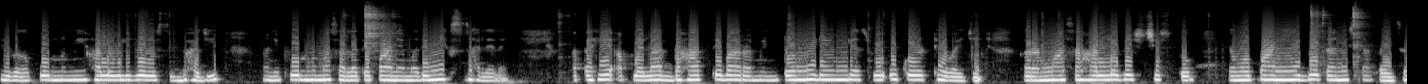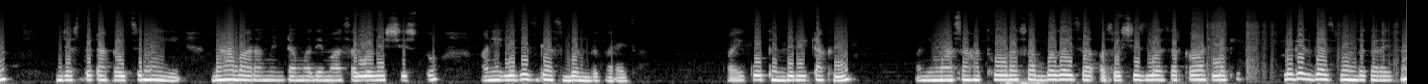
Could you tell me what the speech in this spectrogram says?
हे बघा पूर्ण मी हलवली व्यवस्थित भाजी आणि पूर्ण मसाला त्या पाण्यामध्ये मिक्स झालेला आहे. आता हे आपल्याला दहा ते बारा मिनिटं मिडियम गॅसवर उकळत ठेवायचे. कारण मासा हा लगेच शिजतो त्यामुळे पाणी बेतानेच टाकायचं. जास्त टाकायचं नाहीये. दहा बारा मिनिटांमध्ये मासा लगेच शिजतो आणि लगेच गॅस बंद करायचा. आणि टाकली आणि मासा हा थोडासा बघायचा. असं शिजल्यासारखा वाटला की लगेच गॅस बंद करायचा.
